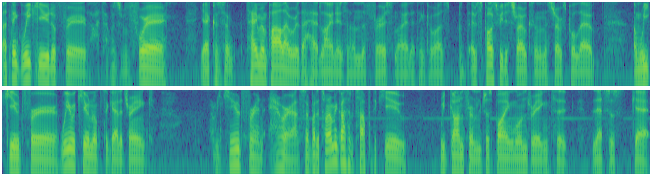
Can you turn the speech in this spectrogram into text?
I think we queued up for that was before, yeah, because Tame Impala were the headliners on the first night. I think it was, but it was supposed to be the Strokes, and then the Strokes pulled out, and we queued for we were queuing up to get a drink. And we queued for an hour, and so by the time we got to the top of the queue, we'd gone from just buying one drink to let's just get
